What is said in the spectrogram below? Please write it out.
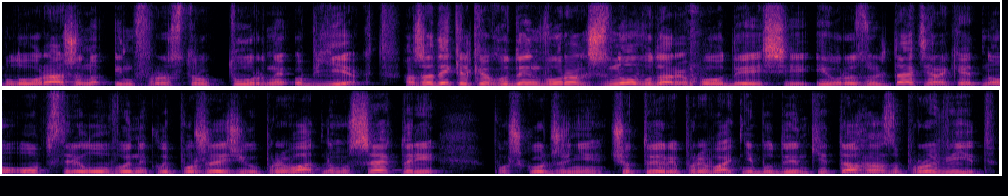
Було уражено інфраструктурний об'єкт. А за декілька годин ворог знов ударив по Одесі, і у результаті ракетного обстрілу виникли пожежі у приватному секторі. Пошкоджені чотири приватні будинки та газопровід.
